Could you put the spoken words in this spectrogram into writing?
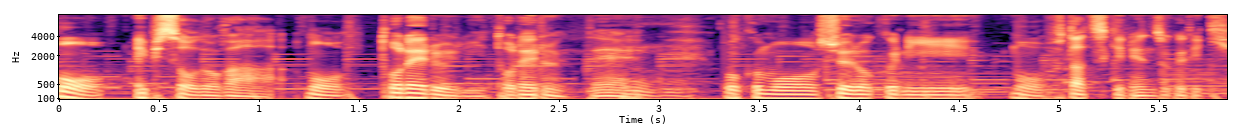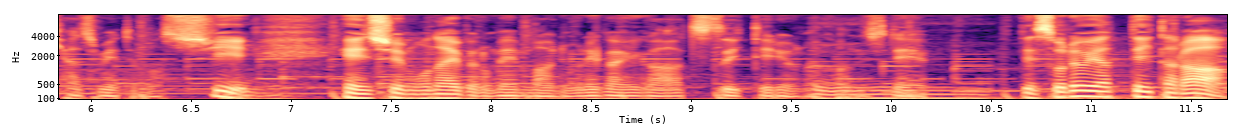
もうエピソードがもう撮れるに撮れるんで、うん僕も収録にもう2月連続で聞き始めてますし、編集も内部のメンバーにお願いが続いているような感じで、でそれをやっていたら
